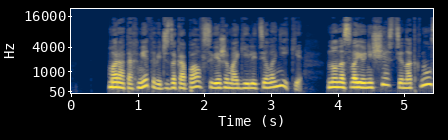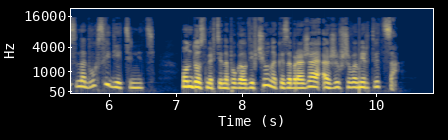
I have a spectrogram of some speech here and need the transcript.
Марат Ахметович закопал в свежей могиле тело Ники, но на свое несчастье наткнулся на двух свидетельниц. Он до смерти напугал девчонок, изображая ожившего мертвеца.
